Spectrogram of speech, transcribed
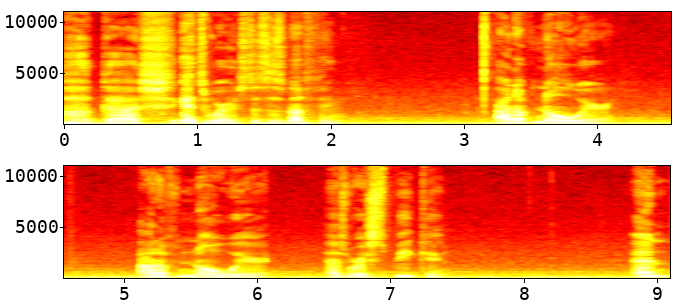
Oh gosh, it gets worse. This is nothing. Out of nowhere, out of nowhere, as we're speaking, and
